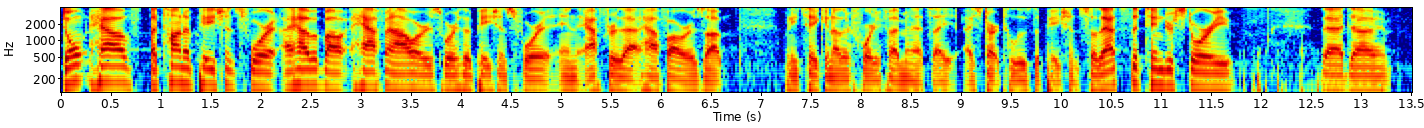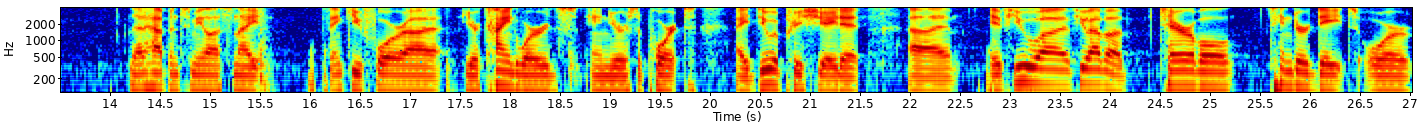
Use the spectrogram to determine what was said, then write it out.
don't have a ton of patience for it. I have about half an hour's worth of patience for it, and after that half hour is up, when you take another 45 minutes, I, I start to lose the patience. So that's the Tinder story that uh, that happened to me last night. Thank you for uh, your kind words and your support. I do appreciate it. Uh, if you uh, if you have a terrible Tinder date or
